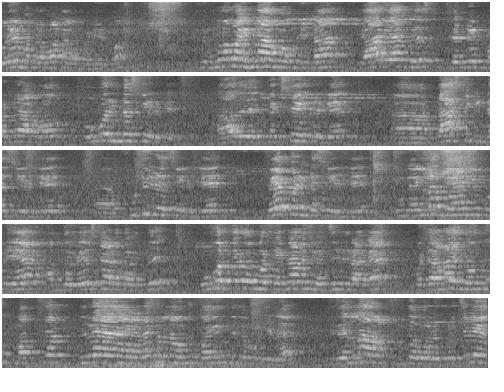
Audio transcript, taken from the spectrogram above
ஒரே மன்றமாக நாங்கள் பண்ணியிருக்கோம். இது மூலமாக என்ன ஆகும் அப்படின்னா யார் யார் வேஸ்ட் ஜென்ரேட் பண்ணுறாங்களோ ஒவ்வொரு இண்டஸ்ட்ரி இருக்குது அதாவது டெக்ஸ்டைல் இருக்குது பிளாஸ்டிக் இண்டஸ்ட்ரி இருக்குது ஃபுட் இண்டஸ்ட்ரி இருக்குது பேப்பர் இண்டஸ்ட்ரி இருக்குது இவங்க எல்லாம் தயாரிக்கக்கூடிய அந்த வேஸ்ட் வந்து ஒவ்வொருத்தரும் ஒவ்வொரு டெக்னாலஜி வச்சுருக்கிறாங்க. பட் ஆனால் இது வந்து மற்ற பிற இடங்கள்ல வந்து பகிர்ந்துக்க முடியல. இதெல்லாம் இந்த ஒரு பிரச்சனையை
